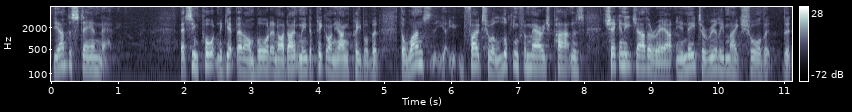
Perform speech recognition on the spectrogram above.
Do you understand that? That's important to get that on board, and I don't mean to pick on young people, but the ones, folks who are looking for marriage partners, checking each other out, you need to really make sure that, that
